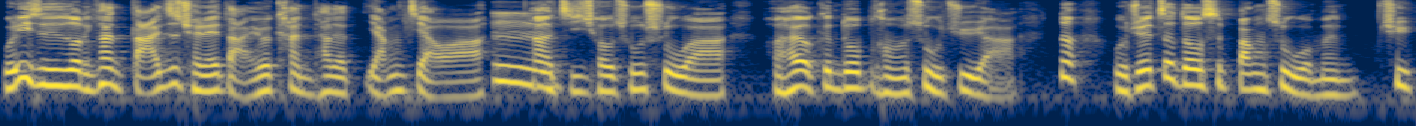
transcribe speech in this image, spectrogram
我的意思是说，你看打一支全垒打，也会看他的仰角啊，嗯，他的击球出数啊，还有更多不同的数据啊。那我觉得这都是帮助我们去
